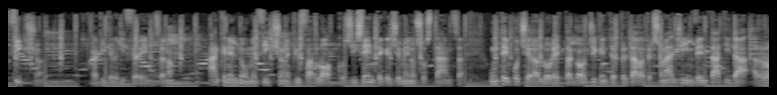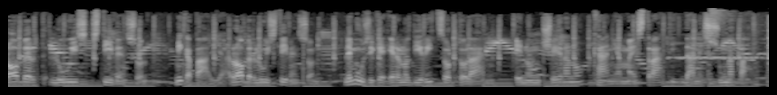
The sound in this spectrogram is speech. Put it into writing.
Fiction. Capite la differenza, no? Anche nel nome fiction è più farlocco, si sente che c'è meno sostanza. Un tempo c'era Loretta Goggi che interpretava personaggi inventati da Robert Louis Stevenson. Mica paglia, Robert Louis Stevenson. Le musiche erano di Rizzo Ortolani e non c'erano cani ammaestrati da nessuna parte.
